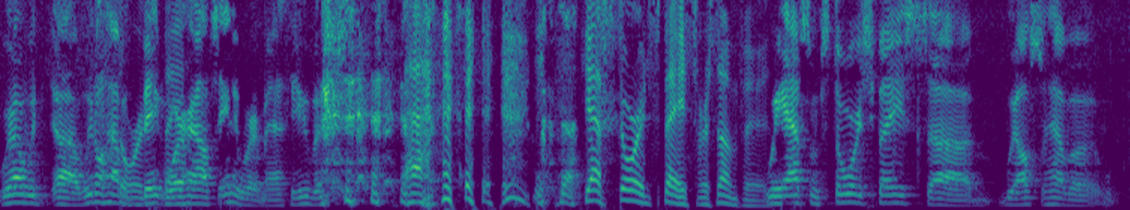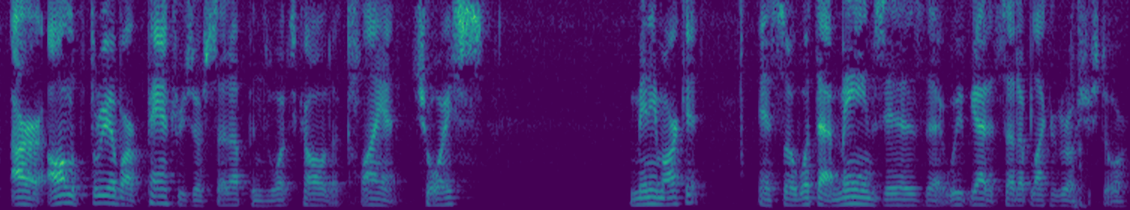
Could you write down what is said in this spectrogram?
Well, we, uh, we don't have a big space. warehouse anywhere, Matthew, but you have storage space for some food. we have some storage space. Uh, we also have a our all of three of our pantries are set up in what's called a client choice mini market, and so what that means is that we've got it set up like a grocery store.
